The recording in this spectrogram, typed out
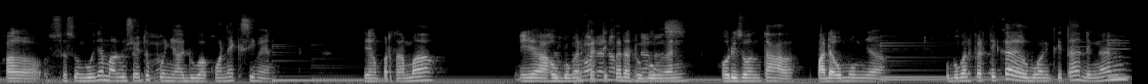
Kalau sesungguhnya manusia itu hmm. punya dua koneksi men. Yang pertama ya hubungan vertikal dan hubungan horizontal pada umumnya hubungan vertikal ya hubungan kita dengan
